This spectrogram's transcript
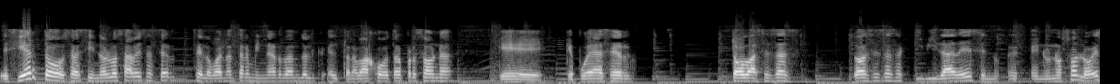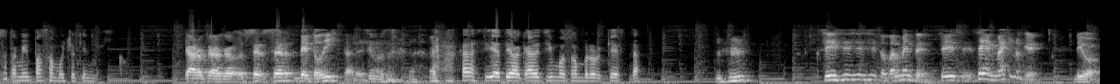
es cierto, o sea, si no lo sabes hacer, se lo van a terminar dando el, el trabajo a otra persona que, que puede hacer todas esas todas esas actividades en, en uno solo. Eso también pasa mucho aquí en México. Claro, claro, claro, ser, ser de todista, le decimos. sí, ya te acá decimos hombre orquesta. Ujú. Sí, sí, sí, sí, totalmente. Sí, sí, sí, imagino que, digo,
